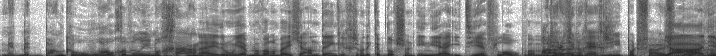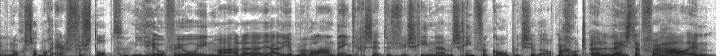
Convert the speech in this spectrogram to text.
met, met banken, hoe hoger wil je nog gaan? Nee, Droom, je hebt me wel een beetje aan denken gezien. Want ik heb nog zo'n India-ETF lopen. Maar, oh, die had je nog ergens in je portefeuille Ja, die heb ik nog, zat nog ergens verstopt. Niet heel veel in, maar uh, ja, die heb me wel aan denken gezet. Dus misschien, uh, misschien verkoop ik ze wel. Maar goed, lees dat verhaal en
